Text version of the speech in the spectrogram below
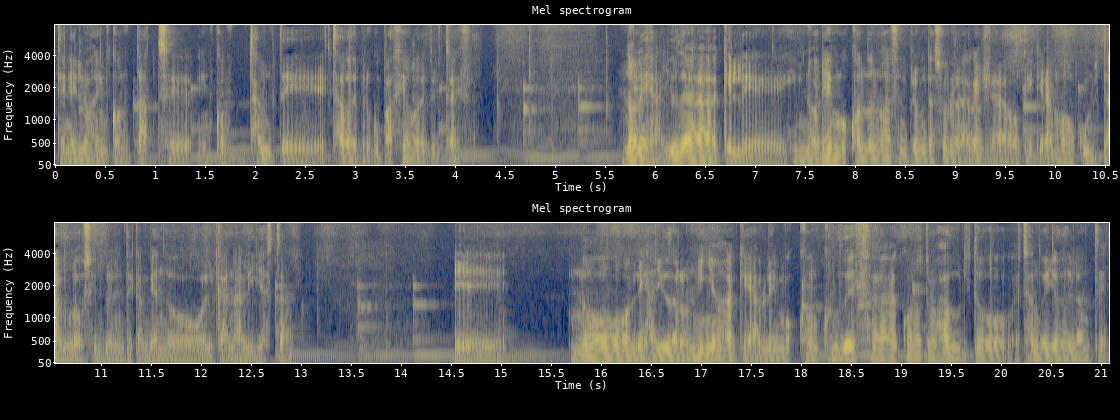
tenerlos en, contacto, en constante estado de preocupación o de tristeza. No les ayuda que les ignoremos cuando nos hacen preguntas sobre la guerra o que queramos ocultarlo simplemente cambiando el canal y ya está. Eh, no les ayuda a los niños a que hablemos con crudeza con otros adultos estando ellos delante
